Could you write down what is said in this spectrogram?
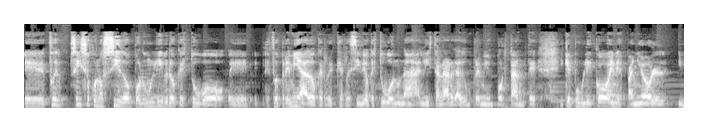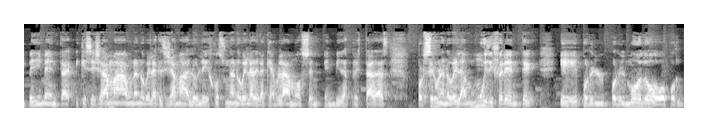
eh, fue, se hizo conocido por un libro que estuvo, eh, que fue premiado, que, re- que recibió, que estuvo en una lista larga de un premio importante y que publicó en español Impedimenta y que se llama, una novela que se llama A lo lejos, una novela de la que hablamos en, Vidas Prestadas, por ser una novela muy diferente, eh, por, el, por el modo, por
